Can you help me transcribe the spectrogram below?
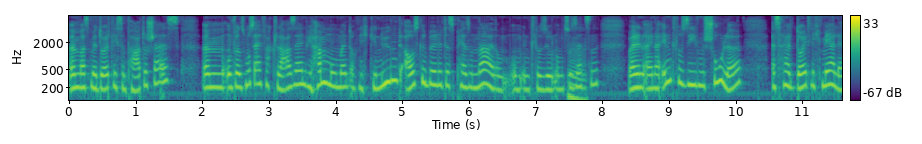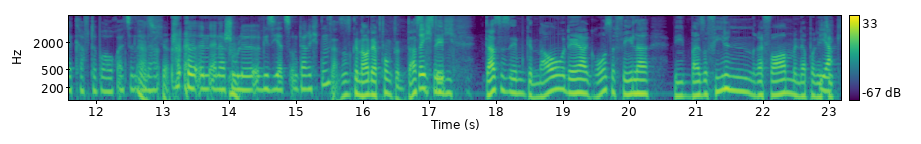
ähm, was mir deutlich sympathischer ist. Ähm, und für uns muss einfach klar sein, wir haben im Moment auch nicht genügend ausgebildetes Personal, um, um Inklusion umzusetzen, Mhm. weil in einer inklusiven Schule es halt deutlich mehr Lehrkräfte braucht als in, Ja, einer, in einer Schule, wie sie jetzt unterrichten. Das ist genau der Punkt. Und das Richtig. ist eben, das ist eben genau der große Fehler, wie bei so vielen Reformen in der Politik. Äh,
